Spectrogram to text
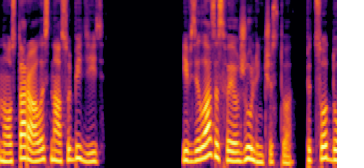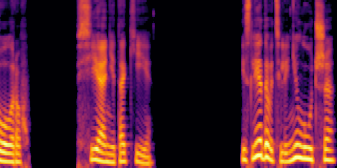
но старалась нас убедить. И взяла за свое жульничество 500 долларов. Все они такие. «Исследователи не лучше»,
